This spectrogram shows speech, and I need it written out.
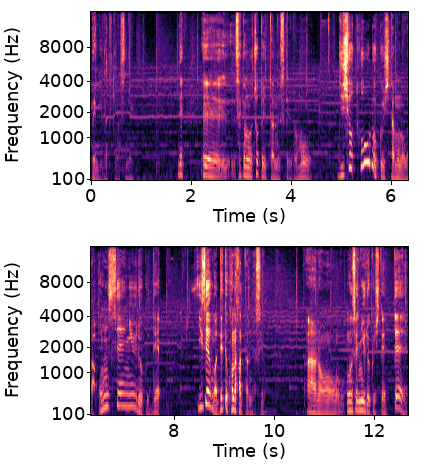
便利になってきますね。で、えー、先ほどちょっと言ったんですけれども、辞書登録したものが音声入力で以前は出てこなかったんですよ。あの、音声入力してって、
